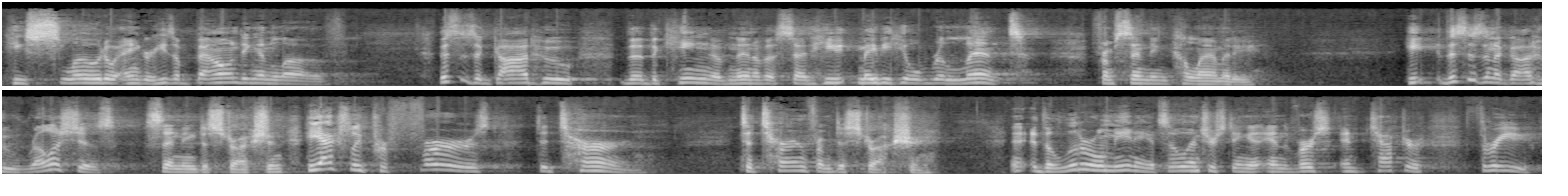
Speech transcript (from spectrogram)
he's slow to anger, he's abounding in love. This is a God who the, the king of Nineveh said he, maybe he'll relent from sending calamity. He, this isn't a God who relishes sending destruction. He actually prefers to turn, to turn from destruction. Uh, the literal meaning, it's so interesting in the verse in chapter 3,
